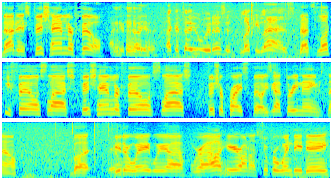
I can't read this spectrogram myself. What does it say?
that is fish handler Phil. I can tell you, I can tell you who it isn't. Lucky Laz. That's Lucky Phil slash fish handler Phil slash Fisher Price Phil. He's got three names now. But either way, we uh, we're out here on a super windy day,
